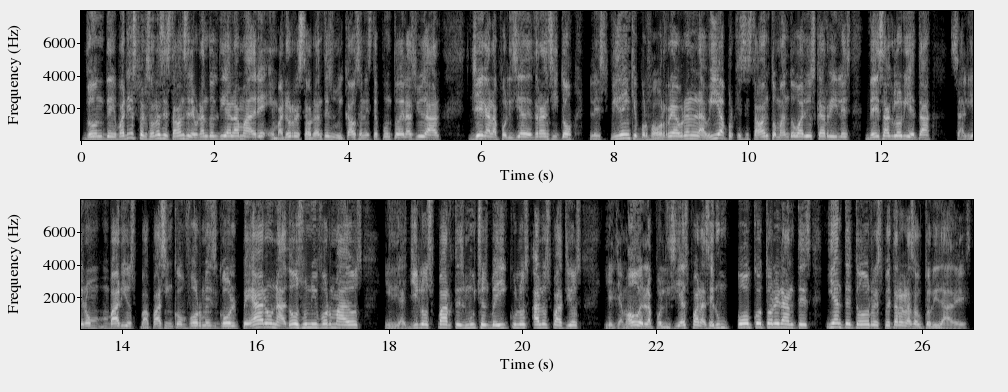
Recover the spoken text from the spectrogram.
donde varias personas estaban celebrando el Día de la Madre en varios restaurantes ubicados en este punto de la ciudad. Llega la policía de tránsito, les piden que por favor reabran la vía porque se estaban tomando varios carriles de esa Salieron varios papás inconformes, golpearon a dos uniformados y de allí los partes muchos vehículos a los patios y el llamado de la policía es para ser un poco tolerantes y ante todo respetar a las autoridades.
